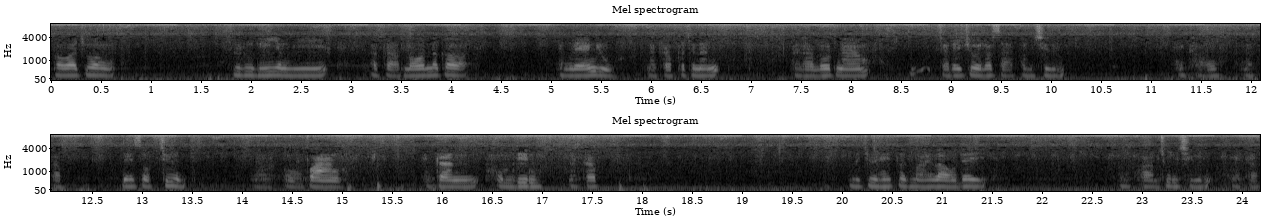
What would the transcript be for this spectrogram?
เพราะว่าช่วงฤดูนี้ยังมีอากาศร้อนแล้วก็ยังแรงอยู่นะครับ เพราะฉะนั้นเวลารดน้ำจะได้ช่วยรักษาความชื้นให้เขานะครับ ได้สดชื่นห่มฟาง เป็นการห่มดินนะครับไม่ช่วยให้ต้นไม้เราได้มีความชุ่มชื้นนะครับ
